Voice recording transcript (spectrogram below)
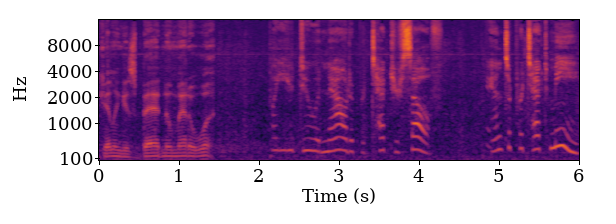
Killing is bad no matter what. But you do it now to protect yourself. And to protect me.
